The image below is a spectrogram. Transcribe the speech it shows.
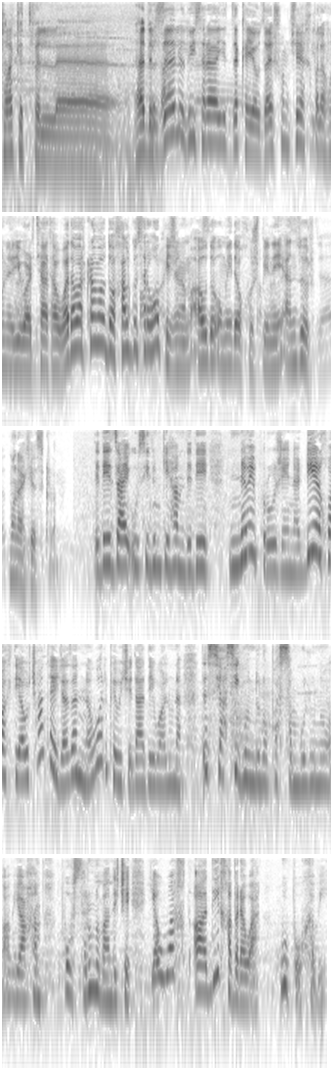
شرکت فی هذه الفعالیت. زه له دوی سره ځکه یو ځای شوم چې خپله هنري وړتیا ته وده ورکړم او د خلکو سره وپیژنم او د امید او خوشبینۍ انځور منعکس کړم. د دې ځای اوسېدونکي هم د دې نوې پروژې نه ډېر خوښ دي او چا ته اجازه نه ورکوي چې دا دېوالونه د سیاسي ګوندونو په سمبولونو او یا هم پوسټرونو باندې چې یو وخت عادي خبره وه وپوښوي.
